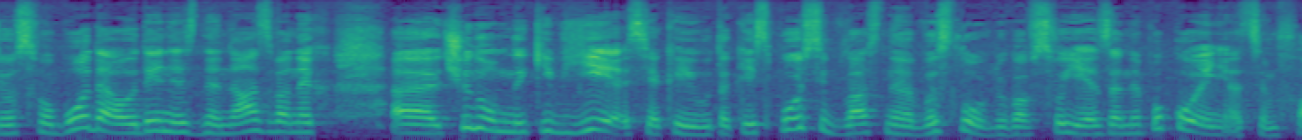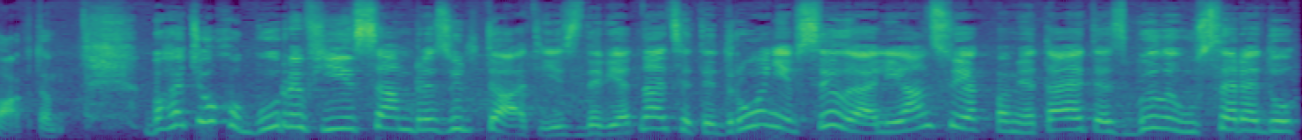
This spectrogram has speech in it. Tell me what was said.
Радіо Свобода, один із неназваних е, чиновників ЄС, який у такий спосіб власне висловлював своє занепокоєння цим фактом. Багатьох обурив і сам результат. Із 19 дронів сили альянсу, як пам'ятаєте, збили у середу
